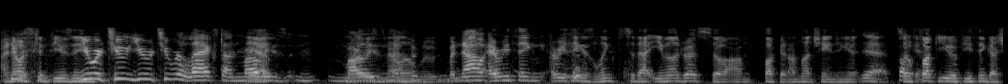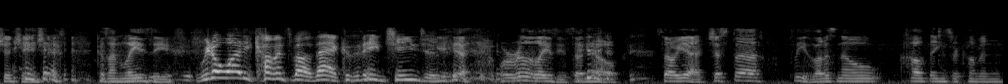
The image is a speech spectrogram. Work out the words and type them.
I know it's confusing. You were too you were too relaxed on Marley's M- Marley's Marley's, mellow mood. But now everything everything is linked to that email address, so I'm fuck it. I'm not changing it. Yeah, so fuck it. fuck you if you think I should change it because I'm lazy. We don't want any comments about that because it ain't changing. yeah, we're really lazy, so no. So yeah, just uh, please let us know how things are coming,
